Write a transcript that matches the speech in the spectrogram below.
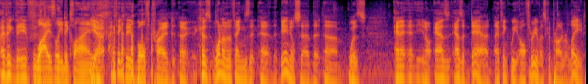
I think they've Wisely declined. yeah, I think they both tried because one of the things that uh, that Daniel said that um, was, and it, it- you know, as as a dad, I think we all three of us could probably relate.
